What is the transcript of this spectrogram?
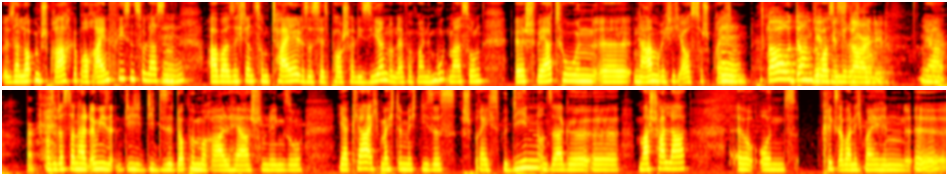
saloppen Sprachgebrauch einfließen zu lassen, mhm. aber sich dann zum Teil, das ist jetzt pauschalisierend und einfach meine Mutmaßung, äh, schwer tun, äh, Namen richtig auszusprechen. Mhm. Oh, don't Sowas get me started. Richtung. Ja. Also, dass dann halt irgendwie die, die, diese Doppelmoral herrscht, von wegen so, ja klar, ich möchte mich dieses Sprechs bedienen und sage äh, Mashallah äh, und krieg's aber nicht mal hin, äh,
